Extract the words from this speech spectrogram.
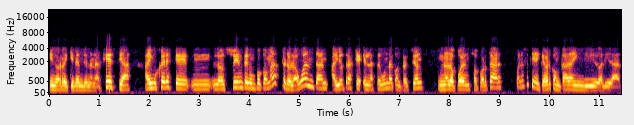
y no requieren de una analgesia, hay mujeres que mm, lo sienten un poco más, pero lo aguantan, hay otras que en la segunda contracción no lo pueden soportar. Bueno, eso tiene que ver con cada individualidad.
